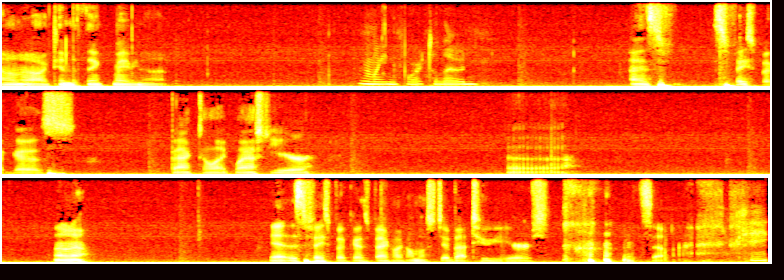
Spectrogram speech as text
I don't know. I tend to think maybe not. I'm waiting for it to load. And his, his Facebook goes back to like last year. Uh, I don't know. Yeah, this Facebook goes back like almost to about two years. so Okay,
